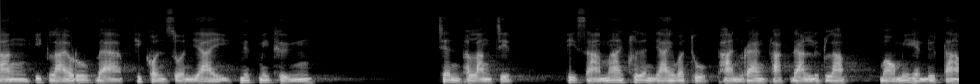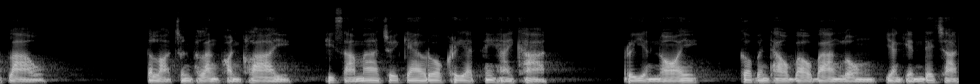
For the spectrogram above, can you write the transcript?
ลังอีกหลายรูปแบบที่คนส่วนใหญ่นึกไม่ถึง เช่น พลังจิตที่สามารถเคลื่อนย้ายวัตถุผ่านแรงผลักดันลึกลับ มองไม่เห็นด้วยตาเปล่า ตลอดจนพลังผ่อนคลายที่สามารถช่วยแก้โรคเครียดให้หายขาด หรืออย่างน้อยก็บรรเทาเบาบางลงอย่างเห็นได้ชัด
